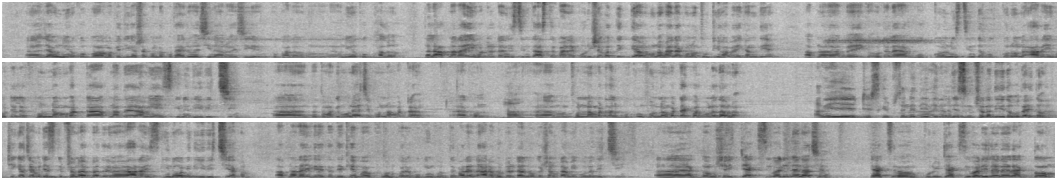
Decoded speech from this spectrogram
যা উনিও খুব আমাকে জিজ্ঞাসা করল, কোথায় রয়েছি, না রয়েছি, খুব ভালো উনিও খুব ভালো। তাহলে আপনারা এই হোটেলটা নিশ্চিন্তে আসতে পারেন। পরিষেবার দিক দিয়ে আমার মনে হয় না কোনো ত্রুটি হবে এখান দিয়ে। আপনারা এই হোটেলে বুক করুন, নিশ্চিন্তে বুক করুন। আর এই হোটেলের ফোন নাম্বারটা আপনাদের আমি এই স্ক্রিনে দিয়ে দিচ্ছি। তো তোমার কি মনে আছে ফোন নাম্বারটা এখন? হ্যাঁ। ফোন নাম্বারটা তাহলে বুকিং ফোন নাম্বারটা একবার বলে দাও না। আমি ডিসক্রিপশনে দিয়ে দিবেন ডেসক্রিপশনে দিয়ে দেবো তাই তো? ঠিক আছে আমি ডেসক্রিপশনে আপনাদের আর স্ক্রিনও আমি দিয়ে দিচ্ছি এখন। আপনারা এতে দেখে ফোন করে বুকিং করতে পারেন। আর হোটেলটার লোকেশনটা আমি বলে দিচ্ছি। একদম সেই ট্যাক্সি বাড়ি লেন আছে। ট্যাক্সি পুরী ট্যাক্সি বাড়ি লেনের একদম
